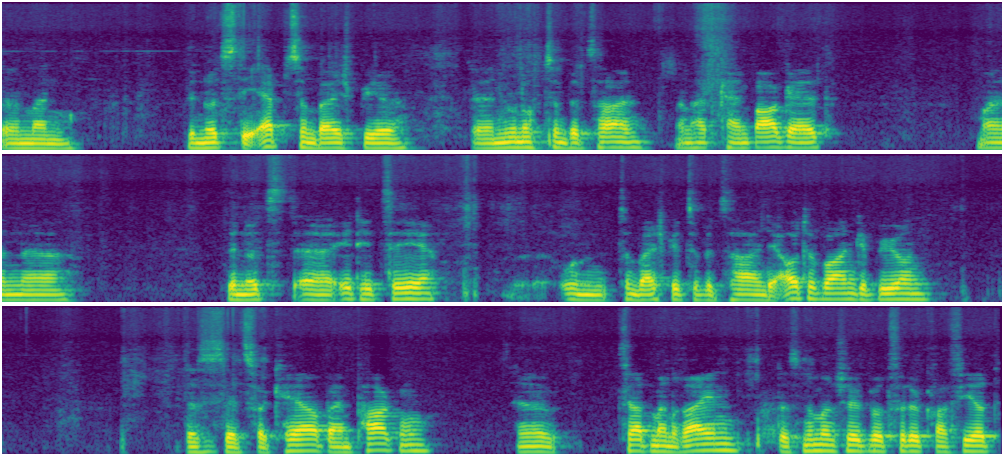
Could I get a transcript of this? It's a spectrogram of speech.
Man benutzt die App zum Beispiel nur noch zum Bezahlen. Man hat kein Bargeld. Man äh, benutzt äh, ETC, um zum Beispiel zu bezahlen die Autobahngebühren. Das ist jetzt Verkehr beim Parken. Äh, fährt man rein, das Nummernschild wird fotografiert.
